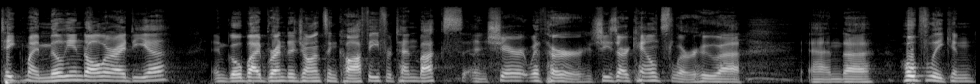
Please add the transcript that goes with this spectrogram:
take my million dollar idea and go buy Brenda Johnson coffee for 10 bucks and share it with her. She's our counselor who, uh, and uh, hopefully can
